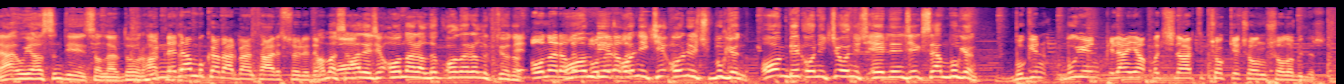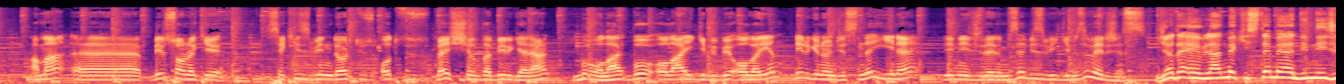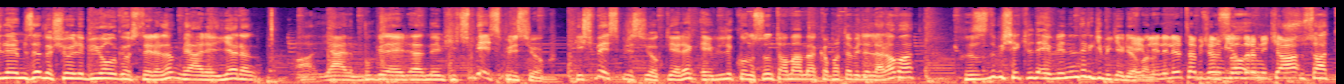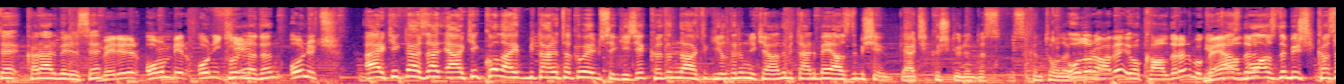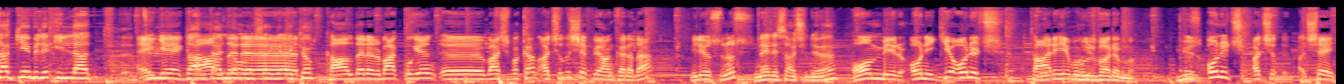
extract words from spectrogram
Ben uyansın diye insanlar doğru Dün hakikaten. neden bu kadar ben tarih söyledim? Ama On- sadece 10 Aralık 10 Aralık diyordun. E, 10 Aralık, 10 11, Aralık. 12, 13 bugün. 11, 12, 13 evleneceksen bugün. Bugün bugün plan yapmak için artık çok geç olmuş olabilir. Ama eee, bir sonraki 8435 yılda bir gelen Bu olay bu olay gibi bir olayın bir gün öncesinde yine dinleyicilerimize biz bilgimizi vereceğiz. Ya da evlenmek istemeyen dinleyicilerimize de şöyle bir yol gösterelim. Yani yarın "Aa, yani bugün evlenmenin hiçbir esprisi yok. Hiçbir esprisi yok diyerek evlilik konusunu tamamen kapatabilirler ama hızlı bir şekilde evlenilir gibi geliyor bana. Evlenilir tabii canım sa- yıldırım nikahı Şu saatte karar verilse verilir 11, 12, Fırladın. 13. erkekler zaten erkek kolay bir tane takım elbise giyecek. Kadın da artık yıldırım nikahında bir tane beyazlı bir şey. Gerçi kış gününde sıkıntı olabilir. Olur ama. abi yok kaldırır bugün Beyaz kaldırır. boğazlı bir kazak giyebilir illa Ege olmasına gerek kaldırır. yok. Kaldırır. Bak bugün e, başbakan açılış yapıyor Ankara'da. Biliyorsunuz. Neresi açılıyor? 11, 12, 13 tarihi bugün. Bulvarı mı? 113 açı şey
